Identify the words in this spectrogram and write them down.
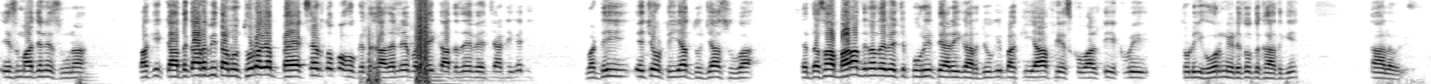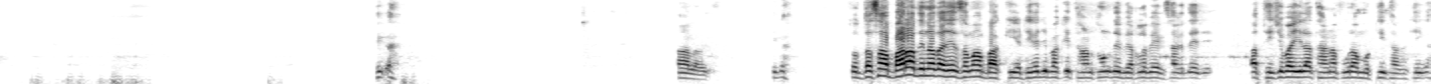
ਇਸ ਮੱਝ ਨੇ ਸੂਣਾ। ਬਾਕੀ ਕੱਦ ਕੱਦ ਵੀ ਤੁਹਾਨੂੰ ਥੋੜਾ ਜਿਹਾ ਬੈਕ ਸਾਈਡ ਤੋਂ ਭੋ ਕੇ ਦਿਖਾ ਦਿੰਨੇ ਵੱਡੇ ਕੱਦ ਦੇ ਵਿੱਚ ਆ ਠੀਕ ਹੈ ਜੀ। ਵੱਡੀ ਇਹ ਝੋਟੀ ਆ ਦੂਜਾ ਸੂਆ। ਤੇ 10 12 ਦਿਨਾਂ ਦੇ ਵਿੱਚ ਪੂਰੀ ਤਿਆਰੀ ਕਰ ਜੂਗੀ, ਬਾਕੀ ਆ ਫੇਸ ਕੁਆਲਿਟੀ ਇੱਕ ਵਾਰੀ ਥੋੜੀ ਹੋਰ ਨੇੜੇ ਤੋਂ ਦਿਖਾ ਦਈਏ। ਆ ਲਓ ਜੀ। ਠੀਕ ਆ? ਆ ਲਓ ਜੀ। ਠੀਕ ਆ? ਸੋ 10 12 ਦਿਨਾਂ ਦਾ ਜੇ ਸਮਾਂ ਬਾਕੀ ਹੈ, ਠੀਕ ਹੈ ਜੀ? ਬਾਕੀ ਥਾਣ ਥਣ ਦੇ ਵਿਰਲ ਵੇਖ ਸਕਦੇ ਜੇ। ਹੱਥੀ ਚਬਾਈ ਵਾਲਾ ਥਾਣਾ ਪੂਰਾ ਮੁੱਠੀ ਥਾਣਾ, ਠੀਕ ਆ?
